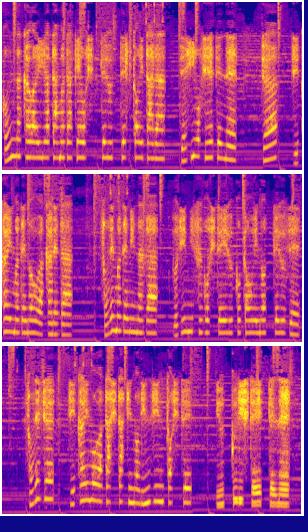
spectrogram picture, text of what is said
こんな可愛い頭だけを知ってるって人いたら、ぜひ教えてね。じゃあ、次回までのお別れだ。それまで皆が、無事に過ごしていることを祈ってるぜ。それじゃ、次回も私たちの隣人として、ゆっくりしていってね。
